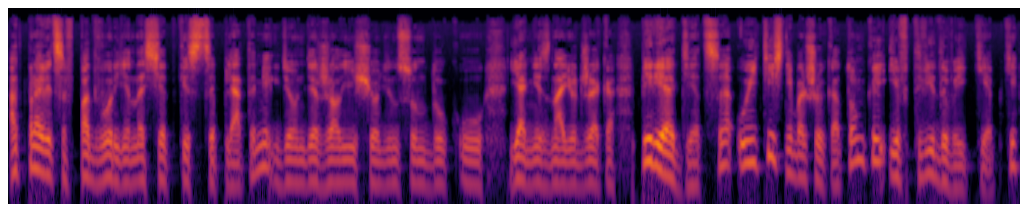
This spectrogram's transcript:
отправиться в подворье на сетке с цыплятами, где он держал еще один сундук у «Я не знаю Джека», переодеться, уйти с небольшой котомкой и в твидовой кепке,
